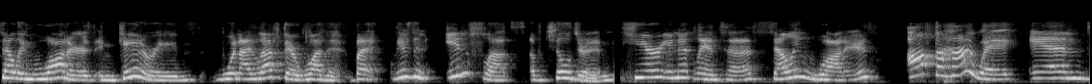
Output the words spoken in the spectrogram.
selling waters and Gatorades. When I left, there wasn't, but there's an influx of children here in Atlanta selling waters off the highway. And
